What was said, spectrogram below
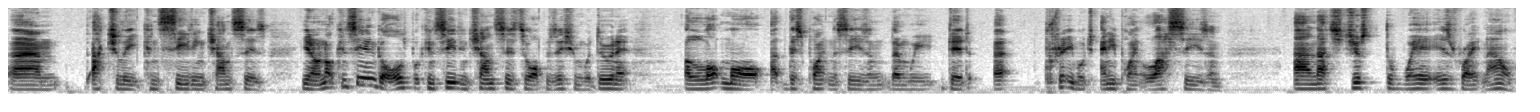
Um, actually conceding chances you know, not conceding goals, but conceding chances to opposition. We're doing it a lot more at this point in the season than we did at pretty much any point last season. And that's just the way it is right now.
